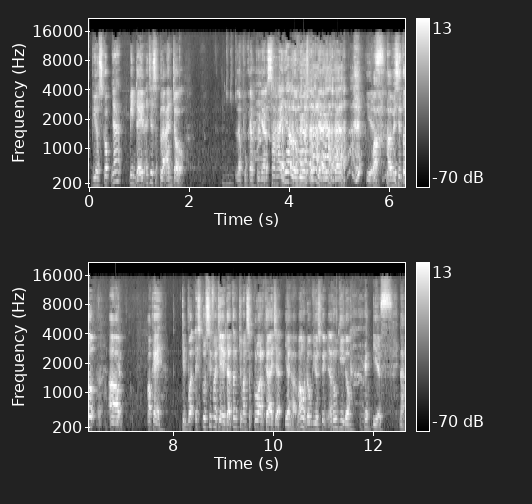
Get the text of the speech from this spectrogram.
bioskopnya pindahin aja sebelah Ancol. Lah bukan punya saya loh bioskopnya gitu kan. Yes. Wah, habis itu um, Ya. oke, dibuat eksklusif aja yang datang cuma sekeluarga aja. Ya nggak mau dong bioskopnya rugi dong. Yes. Nah,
